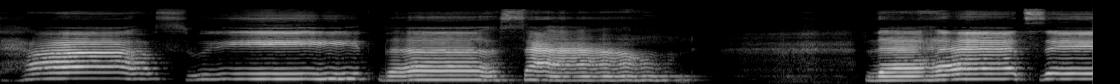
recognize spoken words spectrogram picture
how sweet the sound that saved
